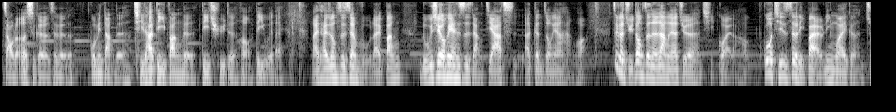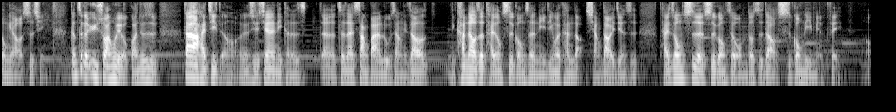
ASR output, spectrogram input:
找了二十个这个国民党的其他地方的地区的哈立委来来台中市政府来帮卢秀燕市长加持啊，跟中央喊话，这个举动真的让人家觉得很奇怪了哈。不过其实这个礼拜有另外一个很重要的事情，跟这个预算会有关，就是大家还记得哈，而且现在你可能呃正在上班的路上，你知道你看到这台中市公车，你一定会看到想到一件事，台中市的市公车我们都知道十公里免费哦，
